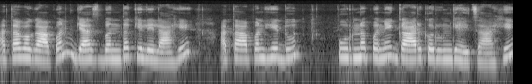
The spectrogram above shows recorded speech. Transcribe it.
आता बघा आपण गॅस बंद केलेला आहे. आता आपण हे दूध पूर्णपणे गार करून घ्यायचं आहे.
